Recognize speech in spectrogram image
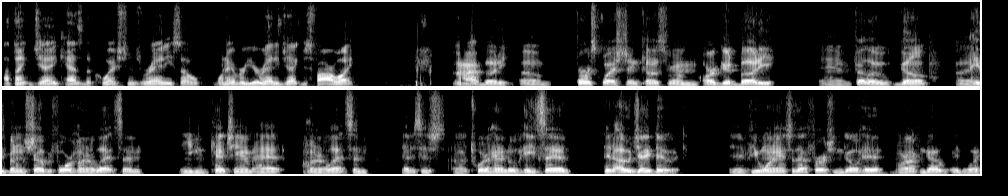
I think Jake has the questions ready. So whenever you're ready, Jake, just fire away. All right, buddy. Um, first question comes from our good buddy and fellow Gump. Uh, he's been on the show before, Hunter Letson, and you can catch him at Hunter Letson. That is his uh, Twitter handle. He said, "Did OJ do it?" If you want to answer that first, you can go ahead, or I can go either way.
